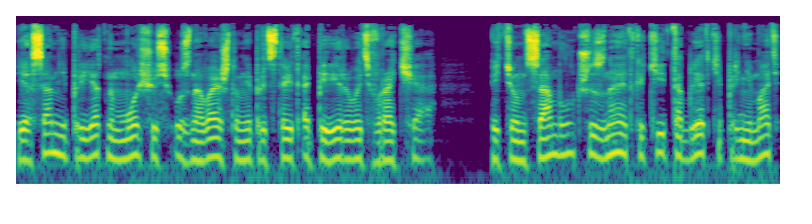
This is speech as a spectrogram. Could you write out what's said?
Я сам неприятно морщусь, узнавая, что мне предстоит оперировать врача. Ведь он сам лучше знает, какие таблетки принимать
